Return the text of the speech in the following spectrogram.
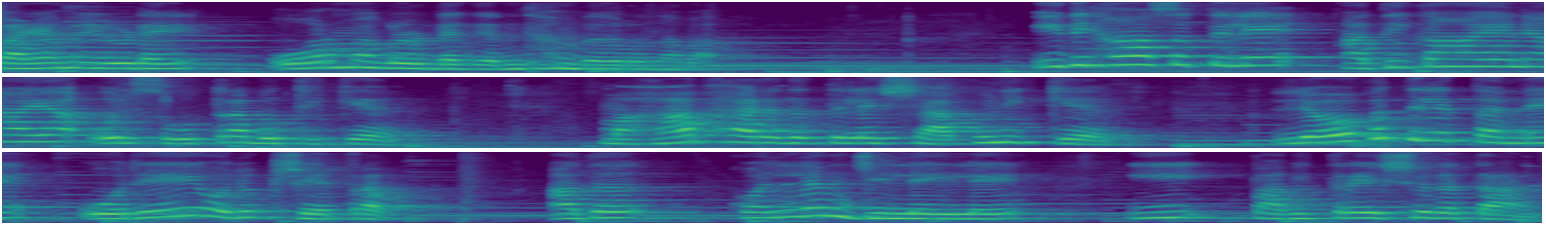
പഴമയുടെ ഓർമ്മകളുടെ ഗന്ധം പേറുന്നവ ഇതിഹാസത്തിലെ അതികായനായ ഒരു സൂത്രബുദ്ധിക്ക് മഹാഭാരതത്തിലെ ശകുനിക്ക് ലോകത്തിലെ തന്നെ ഒരേ ഒരു ക്ഷേത്രം അത് കൊല്ലം ജില്ലയിലെ ഈ പവിത്രേശ്വരത്താണ്.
